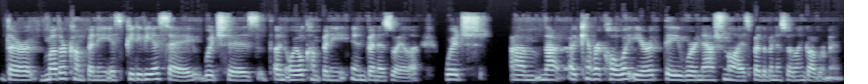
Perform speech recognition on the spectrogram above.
Their mother company is PDVSA, which is an oil company in Venezuela, which um, not I can't recall what year they were nationalized by the Venezuelan government.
